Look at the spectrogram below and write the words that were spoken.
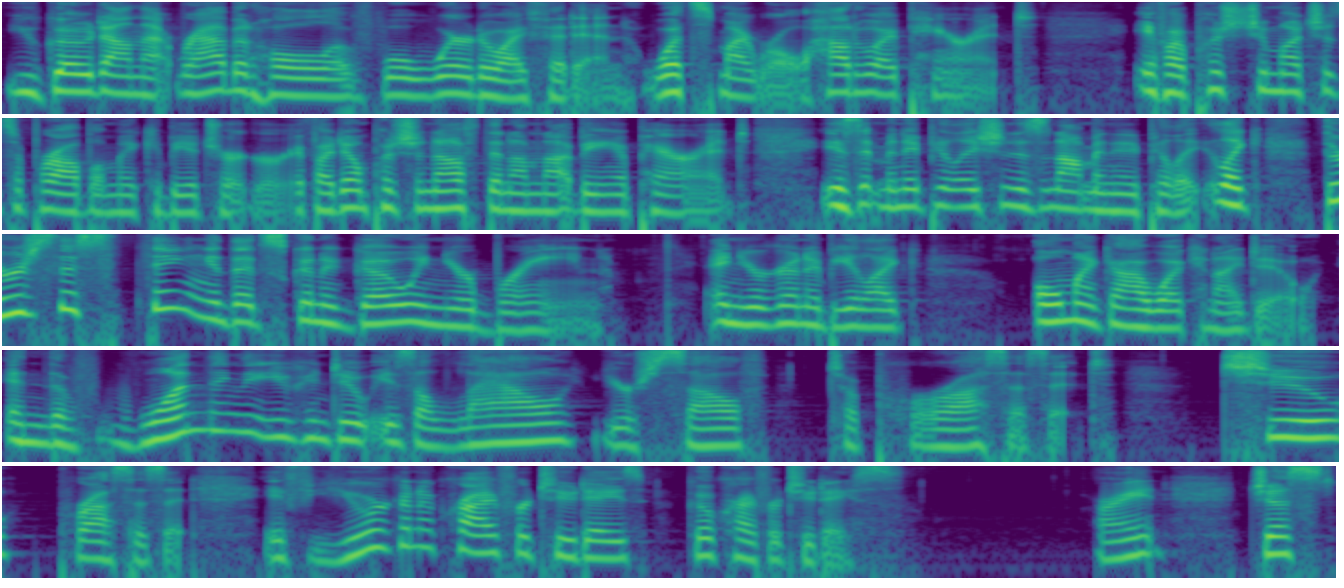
you go down that rabbit hole of, well, where do I fit in? What's my role? How do I parent? If I push too much, it's a problem. It could be a trigger. If I don't push enough, then I'm not being a parent. Is it manipulation? Is it not manipulation? Like there's this thing that's going to go in your brain and you're going to be like, oh my God, what can I do? And the one thing that you can do is allow yourself to process it, to process it. If you're going to cry for two days, go cry for two days. All right. Just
